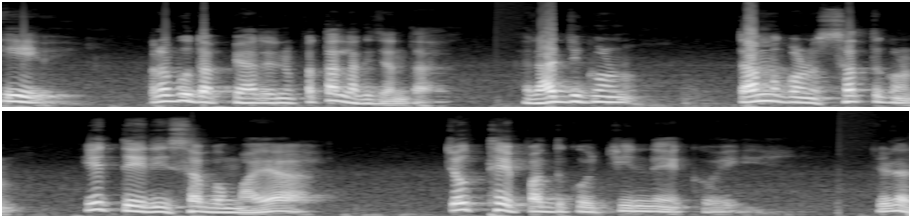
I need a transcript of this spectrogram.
ਇਹ ਪ੍ਰਭੂ ਦਾ ਪਿਆਰੇ ਨੂੰ ਪਤਾ ਲੱਗ ਜਾਂਦਾ, ਰਜ ਗੁਣ, ਤਮ ਗੁਣ, ਸਤ ਗੁਣ, ਇਹ ਤੇਰੀ ਸਭ ਮਾਇਆ, ਚੌਥੇ ਪਦ ਕੋ ਚੀਨੇ ਕੋਈ ਜਿਹੜਾ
